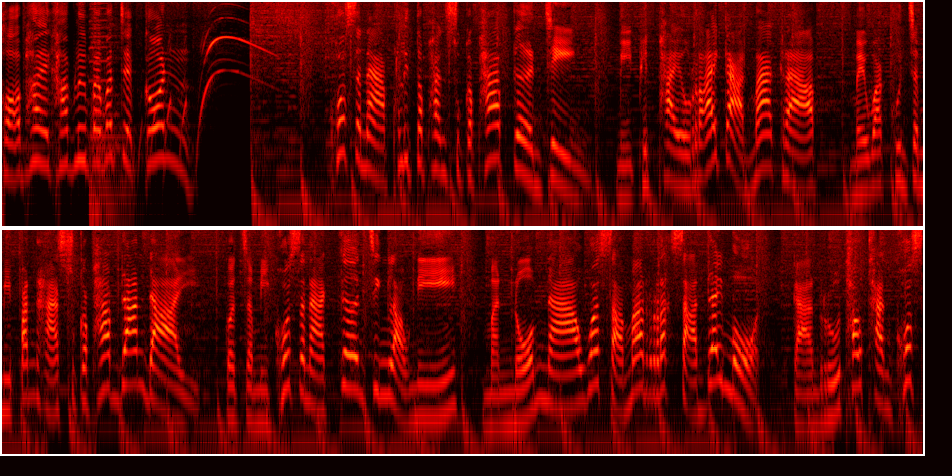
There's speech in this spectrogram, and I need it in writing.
ขออภัยครับลืมไปว่าเจ็บก้น โฆษณาผลิตภัณฑ์สุขภาพเกินจริง มีพิษภัยร้ายกาจมากครับ ไม่ว่าคุณจะมีปัญหาสุขภาพด้านใด ก็จะมีโฆษณาเกินจริงเหล่านี้ มันโน้มน้าวว่าสามารถรักษาได้หมด การรู้เท่าทันโฆษ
